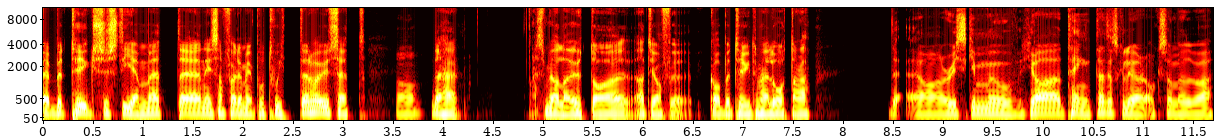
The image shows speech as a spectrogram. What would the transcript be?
eh, betygssystemet. Eh, Ni som följer mig på Twitter har ju sett Ja. det här. Som jag la ut då, att jag gav betyg till de här låtarna. Ja, risky move. Jag tänkte att jag skulle göra det också men det var,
